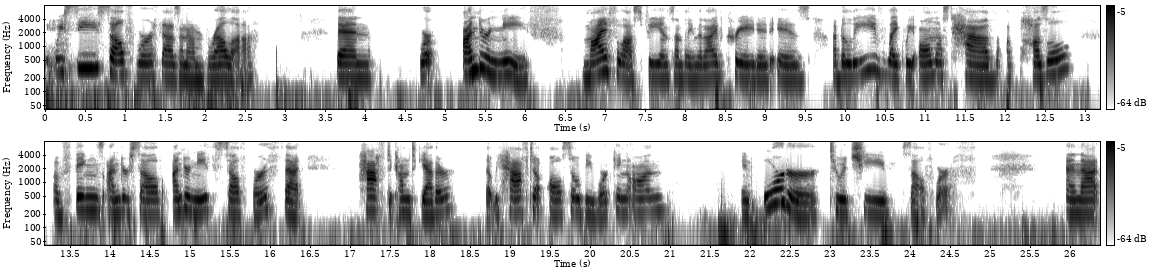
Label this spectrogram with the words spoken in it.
if we see self worth as an umbrella, then we're underneath my philosophy and something that I've created is I believe like we almost have a puzzle of things under self underneath self-worth that have to come together that we have to also be working on in order to achieve self-worth. And that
